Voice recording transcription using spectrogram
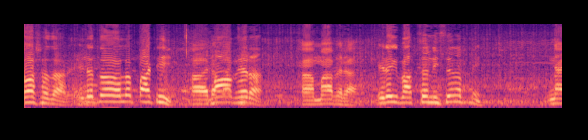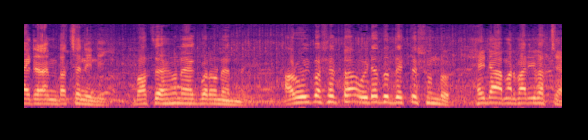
দশ হাজার। এটা তো হলো পাটি হ্যাঁ, মা ভেড়া। হ্যাঁ মা ভেড়া। এটা কি বাচ্চা নিছেন আপনি? না এটা আমি বাচ্চা নিই বাচ্চা এখন একবারও নেন নাই। আর ওই পাশেরটা ওইটা তো দেখতে সুন্দর। সেইটা আমার বাড়ির বাচ্চা।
